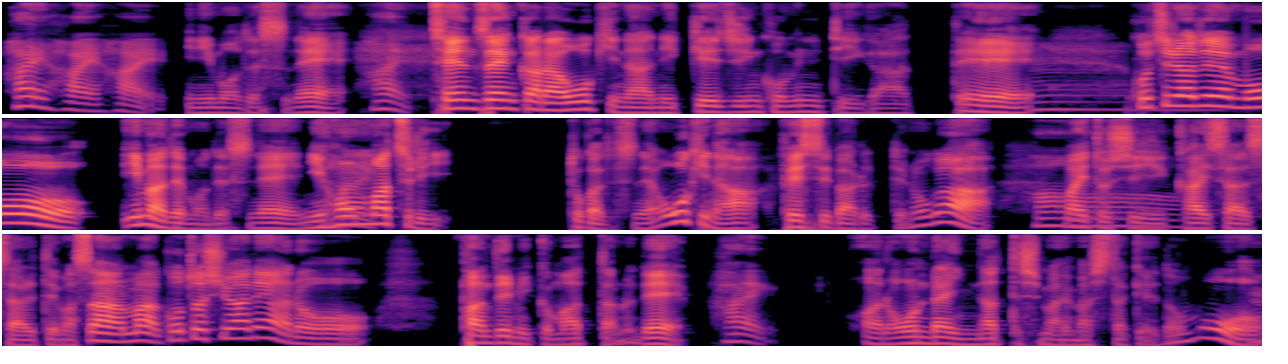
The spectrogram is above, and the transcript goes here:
はいはいはい。にもですね、はい、戦前から大きな日系人コミュニティがあって、こちらでも今でもですね、日本祭りとかですね、はい、大きなフェスティバルっていうのが毎年開催されてます。あまあ今年はね、あの、パンデミックもあったので、はい、あのオンラインになってしまいましたけれども、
